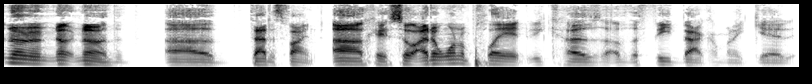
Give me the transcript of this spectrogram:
No, no, no, no. Th- Uh, that is fine. Uh, okay, so I don't want to play it because of the feedback I'm going to get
